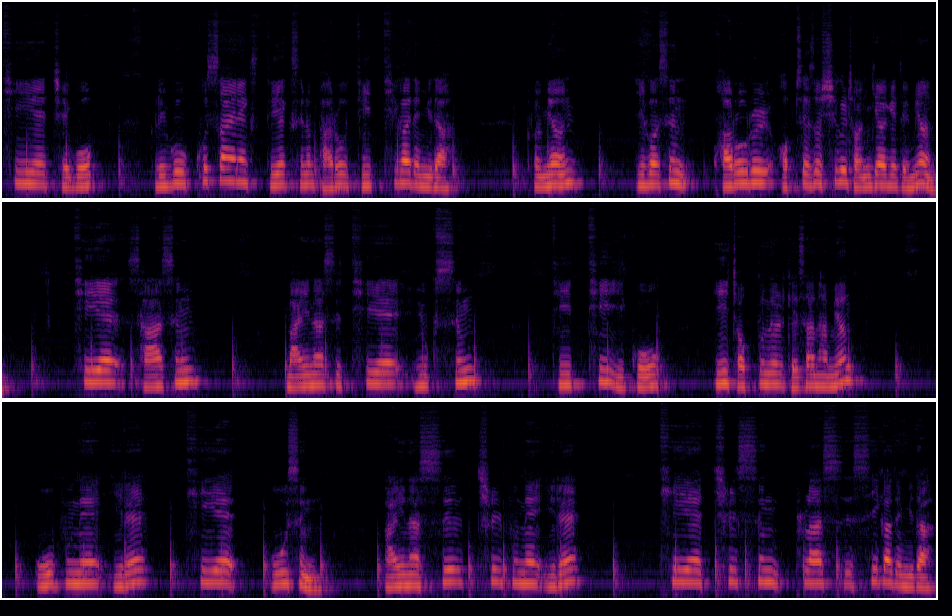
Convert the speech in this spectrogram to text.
t의 제곱 그리고 코사인 x dx는 바로 dt가 됩니다. 그러면 이것은 괄호를 없애서 식을 전개하게 되면 t의 4승 마이너스 t의 6승 dt이고 이 적분을 계산하면 5분의 1의 t의 5승 마이너스 7분의 1의 t의 7승 플러스 c가 됩니다.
